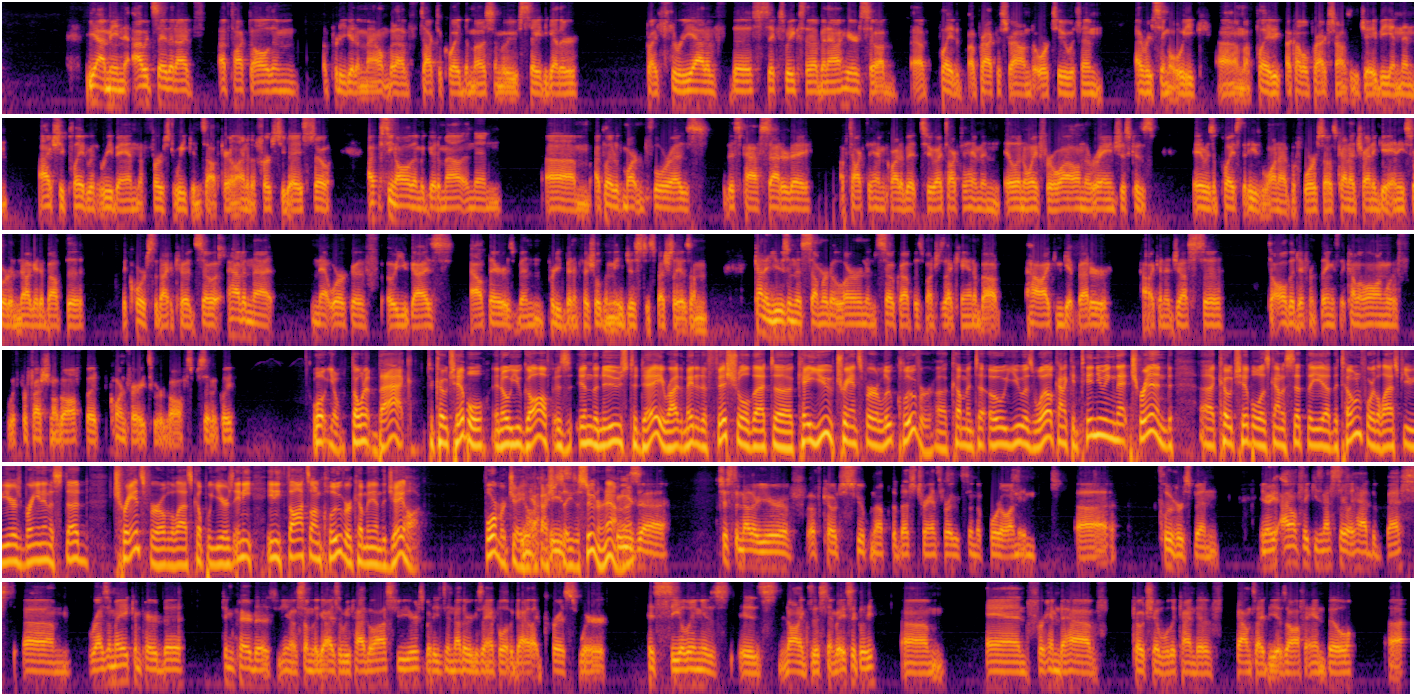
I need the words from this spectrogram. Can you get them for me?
Yeah, I mean, I would say that I've I've talked to all of them a pretty good amount, but I've talked to Quade the most. I mean, we've stayed together probably three out of the six weeks that I've been out here. So I've, I've played a practice round or two with him every single week. Um, I've played a couple practice rounds with JB, and then I actually played with Reband the first week in South Carolina, the first two days. So I've seen all of them a good amount. And then um, I played with Martin Flores this past Saturday. I've talked to him quite a bit too. I talked to him in Illinois for a while on the range just because it was a place that he's won at before. So I was kind of trying to get any sort of nugget about the the course that I could. So having that network of OU guys out there has been pretty beneficial to me, just especially as I'm kind of using this summer to learn and soak up as much as I can about how I can get better, how I can adjust to to all the different things that come along with with professional golf, but Korn Ferry Tour golf specifically. Well, you know, throwing it back to Coach Hybl and OU Golf is in the news today, right? They made it official that uh, KU transfer Luke Kluver uh, coming to OU as well, kind of continuing that trend. Uh, Coach Hybl has kind of set the uh, the tone for the last few years, bringing in a stud transfer over the last couple years. Any any thoughts on Kluver coming in the Jayhawk, former Jayhawk, yeah, I should say. He's a Sooner now. He's right? Uh, just another year of of Coach scooping up the best transfer that's in the portal. I mean, uh, Kluver's been you know, I don't think he's necessarily had the best um, resume compared to, to compared to you know some of the guys that we've had the last few years. But he's another example of a guy like Chris, where his ceiling is is non-existent basically. Um, and for him to have Coach Hybl to kind of bounce ideas off and Bill, uh,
